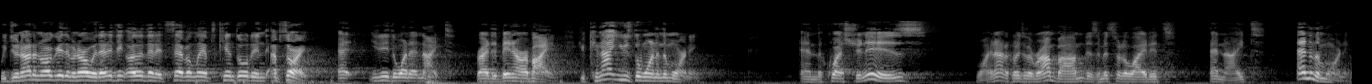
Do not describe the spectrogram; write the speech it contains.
We do not inaugurate the menorah with anything other than its seven lamps kindled in, I'm sorry, at, you need the one at night, right, at Bein Harabayim. You cannot use the one in the morning. And the question is, why not? According to the Rambam, there's a mitzvah to light it at night and in the morning.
